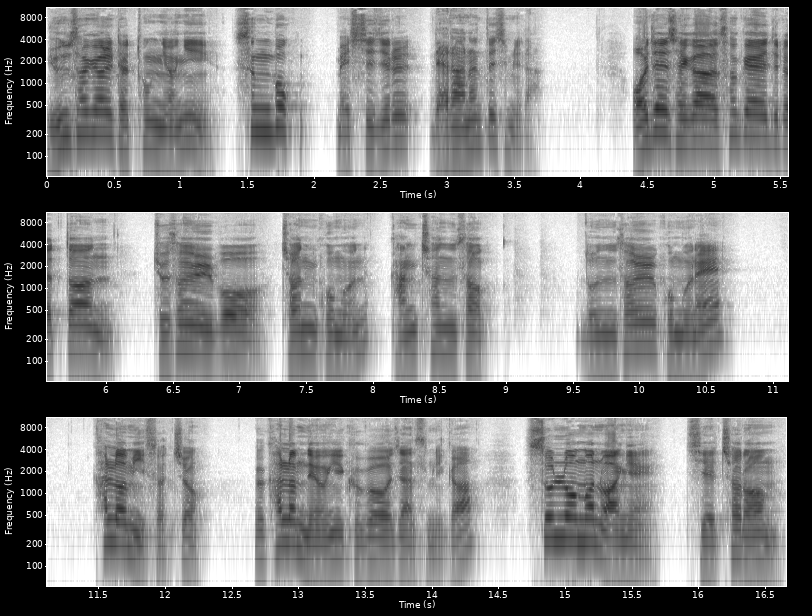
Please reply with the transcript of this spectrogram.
윤석열 대통령이 승복 메시지를 내라는 뜻입니다. 어제 제가 소개해드렸던 조선일보 전 고문 강천석 논설 고문의 칼럼이 있었죠. 그 칼럼 내용이 그거지 않습니까? 솔로몬 왕의 지혜처럼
